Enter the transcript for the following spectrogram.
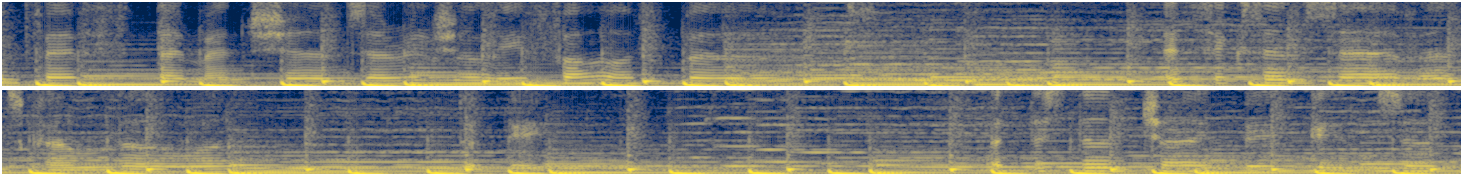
and fifth dimensions are usually for the birds. In six and sevens come the one, the eighth. A distant chime begins. A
